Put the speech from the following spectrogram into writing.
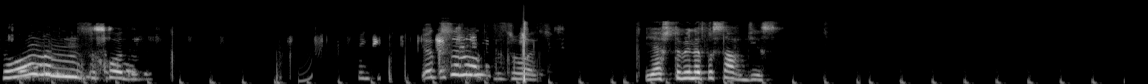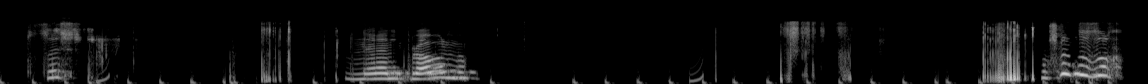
чого в мене не заходить? Як сирок називається? Я ж тобі написав Діс. Це ж... Не, неправильно. Ну що це за...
